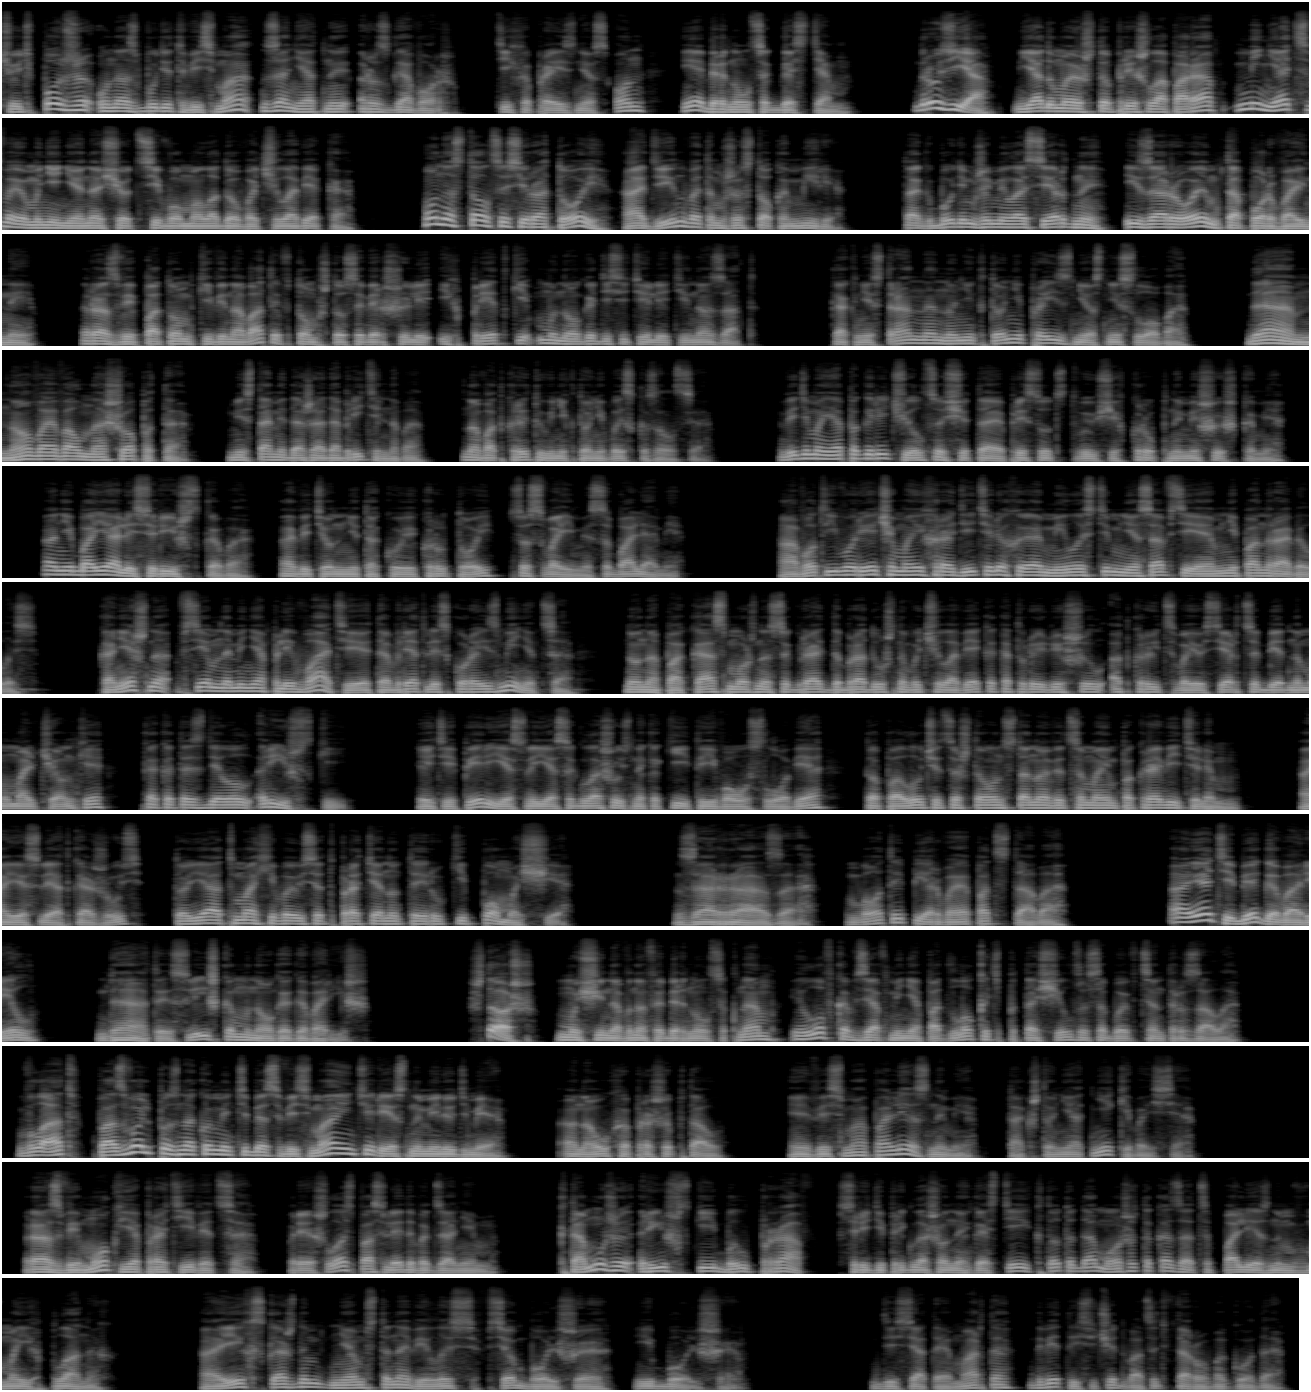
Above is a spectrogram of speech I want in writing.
«Чуть позже у нас будет весьма занятный разговор», тихо произнес он и обернулся к гостям. «Друзья, я думаю, что пришла пора менять свое мнение насчет всего молодого человека. Он остался сиротой, один в этом жестоком мире. Так будем же милосердны и зароем топор войны. Разве потомки виноваты в том, что совершили их предки много десятилетий назад? Как ни странно, но никто не произнес ни слова. Да, новая волна шепота, местами даже одобрительного, но в открытую никто не высказался. Видимо, я погорячился, считая присутствующих крупными шишками. Они боялись Рижского, а ведь он не такой крутой со своими соболями. А вот его речь о моих родителях и о милости мне совсем не понравилась. Конечно, всем на меня плевать, и это вряд ли скоро изменится, но на показ можно сыграть добродушного человека, который решил открыть свое сердце бедному мальчонке, как это сделал Рижский. И теперь, если я соглашусь на какие-то его условия, то получится, что он становится моим покровителем, а если откажусь, то я отмахиваюсь от протянутой руки помощи. Зараза, вот и первая подстава. А я тебе говорил, «Да, ты слишком много говоришь». «Что ж», – мужчина вновь обернулся к нам и, ловко взяв меня под локоть, потащил за собой в центр зала. «Влад, позволь познакомить тебя с весьма интересными людьми», – а на ухо прошептал. «И весьма полезными, так что не отнекивайся». Разве мог я противиться? Пришлось последовать за ним. К тому же Рижский был прав. Среди приглашенных гостей кто-то да может оказаться полезным в моих планах а их с каждым днем становилось все больше и больше. 10 марта 2022 года.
